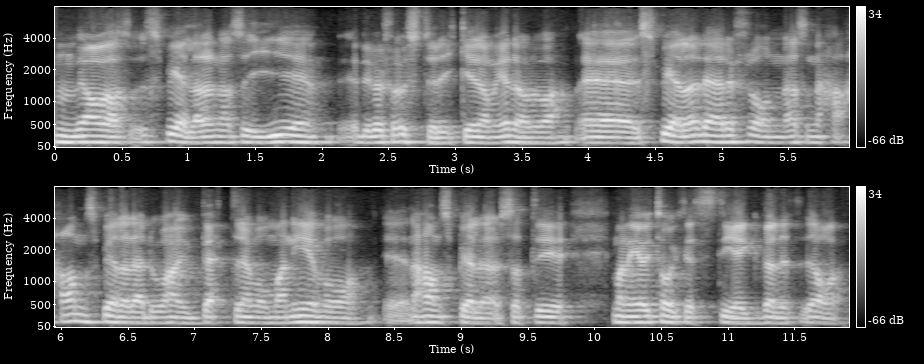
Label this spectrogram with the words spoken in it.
Mm, ja, alltså, spelaren alltså i, eh, det är väl för Österrike de är där va? Eh, spelare därifrån, alltså när han spelade där då var han ju bättre än vad Mané var eh, när han spelade. Så att det, Mané har ju tagit ett steg väldigt, ja,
